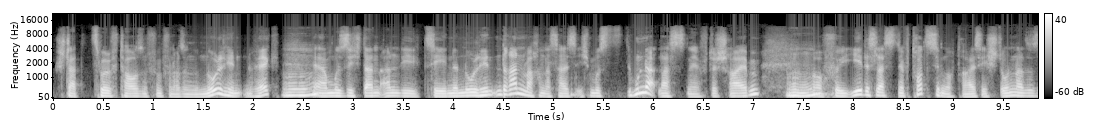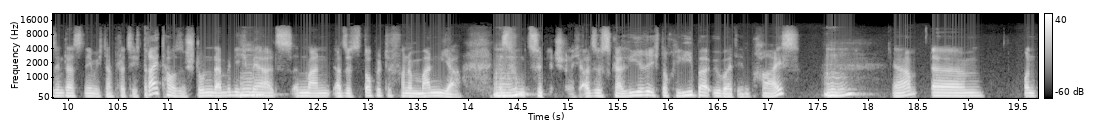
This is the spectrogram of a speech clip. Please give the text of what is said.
statt 12.500, also eine Null hinten weg, mhm. ja, muss ich dann an die 10 eine Null hinten dran machen. Das heißt, ich muss 100 Lastenhefte schreiben, mhm. auch für jedes Lastenheft trotzdem noch 30 Stunden. Also sind das nämlich dann plötzlich 3.000 Stunden. Dann bin ich mhm. mehr als ein Mann, also das Doppelte von einem Mann ja. Das mhm. funktioniert schon nicht. Also skaliere ich doch lieber über den Preis. Mhm. Ja, ähm, und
